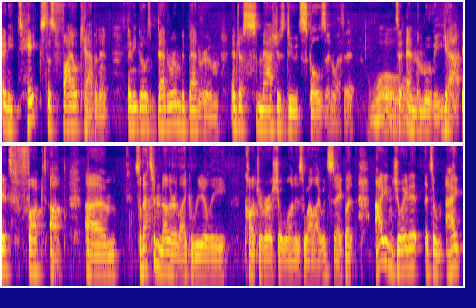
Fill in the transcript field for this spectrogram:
and he takes this file cabinet and he goes bedroom to bedroom and just smashes dudes' skulls in with it. Whoa. To end the movie. Yeah, it's fucked up. Um, so that's another like really controversial one as well, I would say. But I enjoyed it. It's a I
